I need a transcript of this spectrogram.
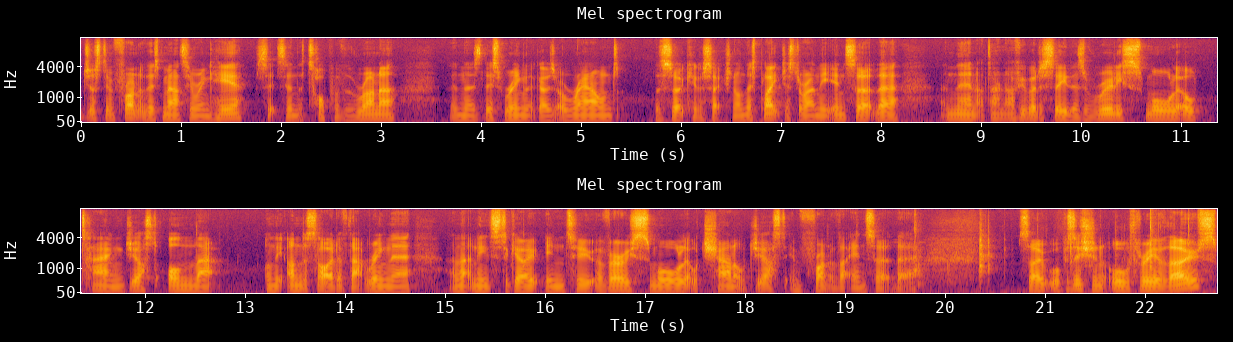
just in front of this mounting ring here sits in the top of the runner. Then there's this ring that goes around the circular section on this plate, just around the insert there. And then, I don't know if able to see, there's a really small little tang just on that, on the underside of that ring there and that needs to go into a very small little channel just in front of that insert there. So we'll position all three of those.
